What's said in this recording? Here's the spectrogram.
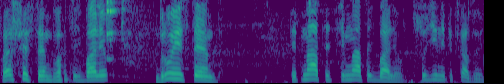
Перший стенд 20 балів. Другий стенд 15-17 балів. Судді не підказують.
